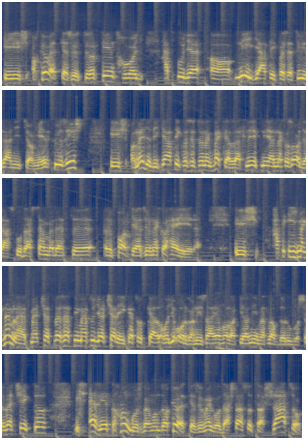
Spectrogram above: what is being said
És a következő történt, hogy hát ugye a négy játékvezető irányítja a mérkőzést, és a negyedik játékvezetőnek be kellett lépni ennek az agyászkódás szenvedett partjelzőnek a helyére. És hát így meg nem lehet meccset vezetni, mert ugye a cseréket ott kell, hogy organizálja valaki a Német Labdarúgó Szövetségtől, és ezért a hangos bemondó a következő megoldást választotta. Srácok,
